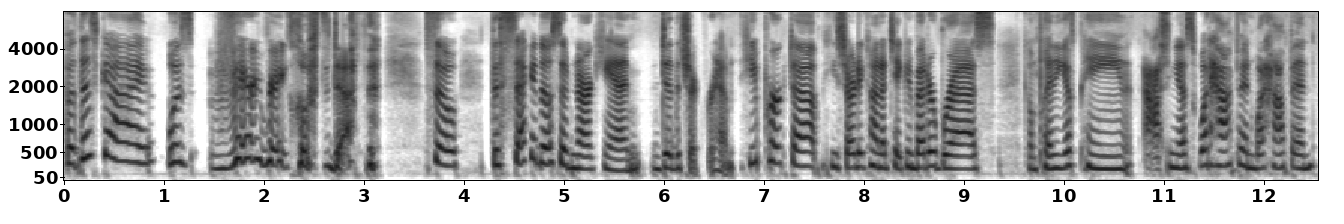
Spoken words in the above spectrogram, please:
But this guy was very, very close to death. So the second dose of Narcan did the trick for him. He perked up. He started kind of taking better breaths, complaining of pain, asking us, What happened? What happened?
